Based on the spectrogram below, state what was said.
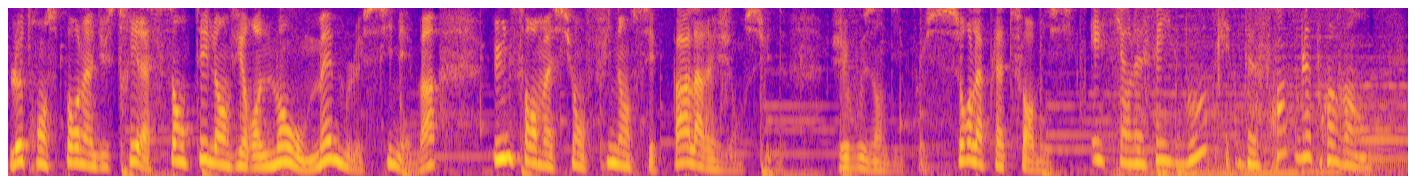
le transport, la santé, l'environnement ou même le cinéma. Une formation financée par la région Sud. Je vous en dis plus sur la plateforme ici. Et sur le Facebook de France Bleu Provence.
